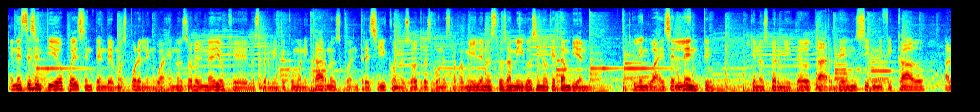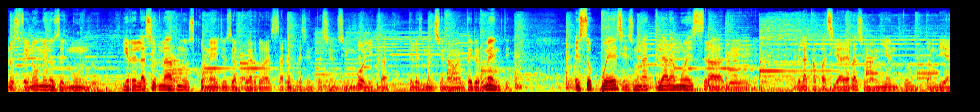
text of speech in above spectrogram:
En este sentido, pues entendemos por el lenguaje no solo el medio que nos permite comunicarnos entre sí, con nosotros, con nuestra familia, nuestros amigos, sino que también el lenguaje es el lente que nos permite dotar de un significado a los fenómenos del mundo y relacionarnos con ellos de acuerdo a esta representación simbólica que les mencionaba anteriormente. Esto pues es una clara muestra de, la capacidad de razonamiento, también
